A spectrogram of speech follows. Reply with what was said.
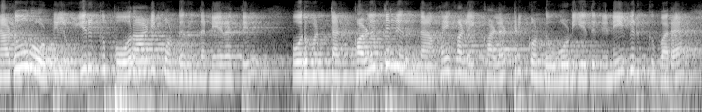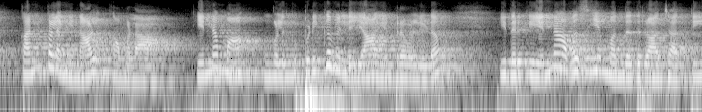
நடு ரோட்டில் உயிருக்கு போராடி கொண்டிருந்த நேரத்தில் ஒருவன் தன் கழுத்தில் இருந்த நகைகளை கழற்றி கொண்டு ஓடியது நினைவிற்கு வர கண் கலங்கினாள் கமலா. என்னம்மா உங்களுக்கு பிடிக்கவில்லையா? என்றவளிடம் இதற்கு என்ன அவசியம் வந்தது ராஜாத்தி?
